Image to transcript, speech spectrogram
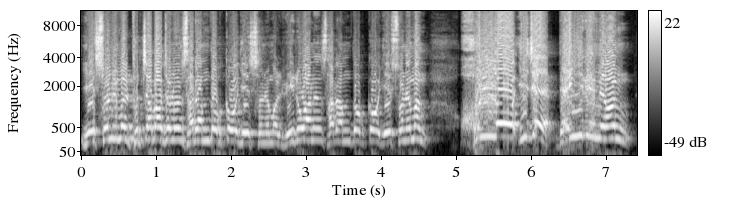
예수님을 붙잡아주는 사람도 없고 예수님을 위로하는 사람도 없고 예수님은 홀로 이제 내일이면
